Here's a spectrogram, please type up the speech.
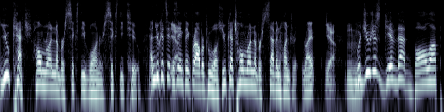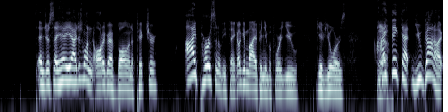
you catch home run number 61 or 62. And you could say the yeah. same thing for Albert Pujols. You catch home run number 700, right? Yeah. Mm-hmm. Would you just give that ball up and just say, hey, yeah, I just want an autographed ball and a picture? I personally think, I'll give my opinion before you give yours. Yeah. I think that you gotta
